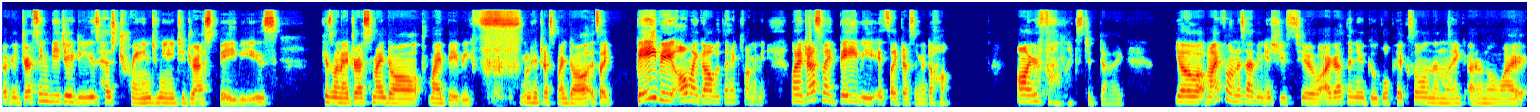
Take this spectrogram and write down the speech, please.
Okay, dressing BJDs has trained me to dress babies. Because when I dress my doll, my baby, when I dress my doll, it's like, baby, oh my god, what the heck's wrong with me? When I dress my baby, it's like dressing a doll. Oh, your phone likes to die. Yo, my phone is having issues too. I got the new Google Pixel and then like I don't know why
